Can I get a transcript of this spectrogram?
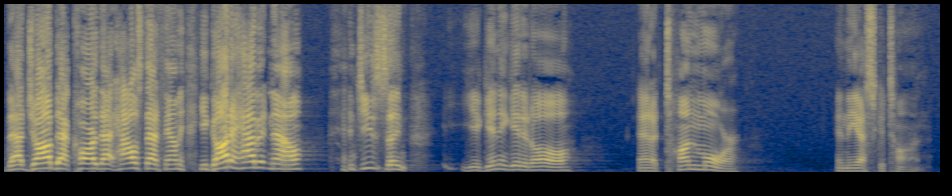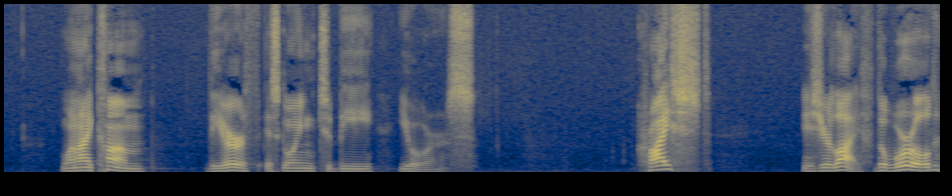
That job, that car, that house, that family. You got to have it now. And Jesus saying, You're going to get it all and a ton more in the eschaton. When I come, the earth is going to be yours. Christ is your life, the world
